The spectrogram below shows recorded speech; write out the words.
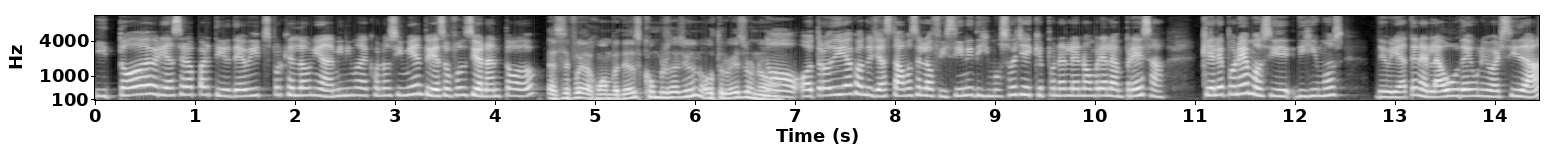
y todo debería ser a partir de bits porque es la unidad mínima de conocimiento y eso funciona en todo. ¿Ese fue la Juan Badeos conversación otra vez o no? No, otro día cuando ya estábamos en la oficina y dijimos, oye, hay que ponerle nombre a la empresa. ¿Qué le ponemos? Y dijimos, debería tener la U de universidad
